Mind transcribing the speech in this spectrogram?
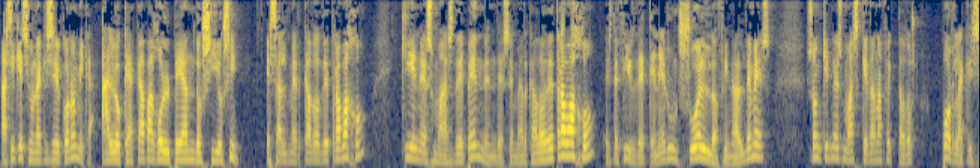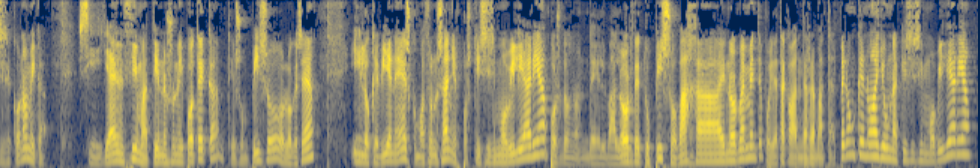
Así que si una crisis económica a lo que acaba golpeando sí o sí es al mercado de trabajo, quienes más dependen de ese mercado de trabajo, es decir, de tener un sueldo a final de mes, son quienes más quedan afectados por la crisis económica. Si ya encima tienes una hipoteca, tienes un piso o lo que sea, y lo que viene es, como hace unos años, pues crisis inmobiliaria, pues donde el valor de tu piso baja enormemente, pues ya te acaban de rematar. Pero aunque no haya una crisis inmobiliaria,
